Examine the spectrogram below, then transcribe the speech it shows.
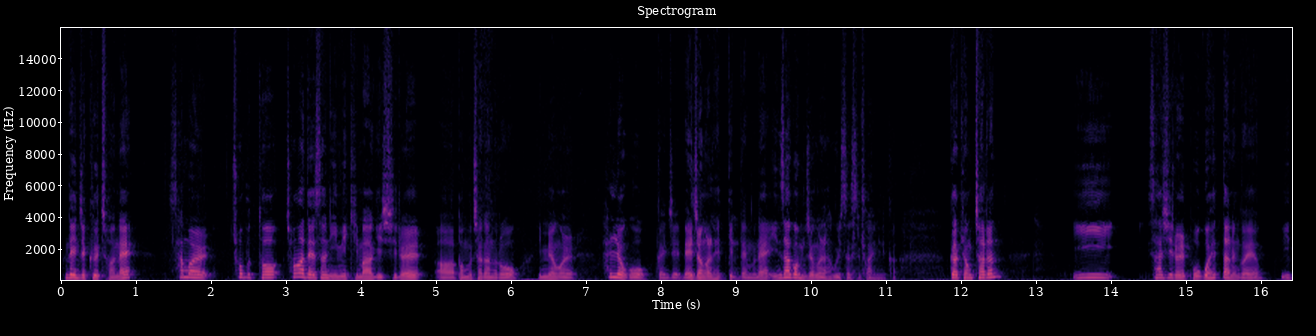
근데 이제 그 전에 3월 초부터 청와대에서는 이미 김학의 씨를 어, 법무차관으로 임명을 하려고 그러니까 이제 내정을 했기 음. 때문에 인사 검증을 하고 있었을 거 아닙니까? 그러니까 경찰은 이 사실을 보고했다는 거예요. 이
